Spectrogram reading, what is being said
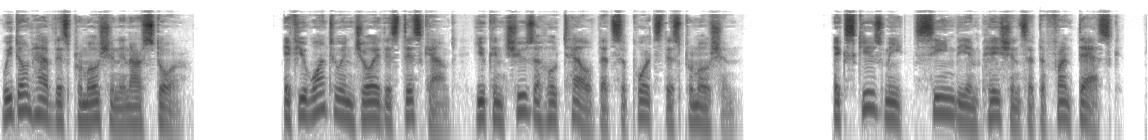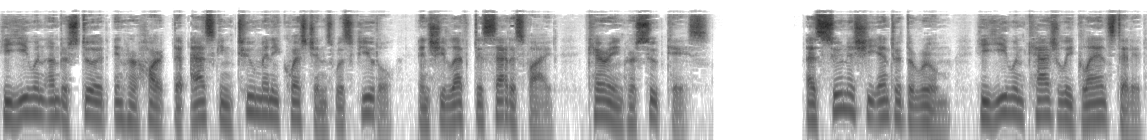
we don't have this promotion in our store. If you want to enjoy this discount, you can choose a hotel that supports this promotion. Excuse me, seeing the impatience at the front desk, he Yiwen understood in her heart that asking too many questions was futile, and she left dissatisfied, carrying her suitcase. As soon as she entered the room, He Yiwen casually glanced at it,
